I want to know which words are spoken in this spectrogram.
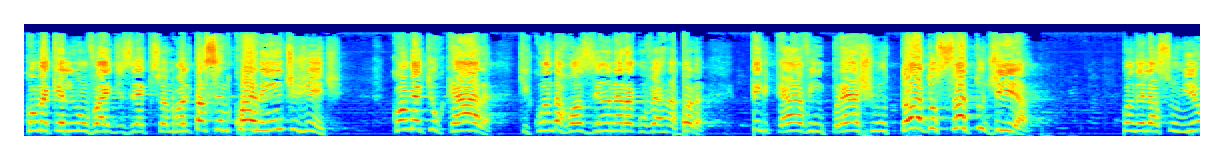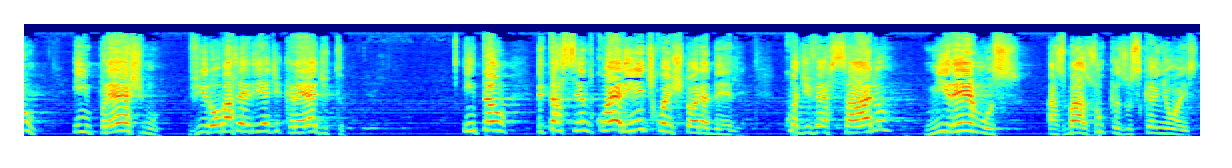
Como é que ele não vai dizer que isso é normal? Ele está sendo coerente, gente. Como é que o cara, que quando a Rosiana era governadora, criticava empréstimo todo santo dia, quando ele assumiu, empréstimo virou bateria de crédito. Então, ele está sendo coerente com a história dele. Com o adversário, miremos as bazucas, os canhões.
